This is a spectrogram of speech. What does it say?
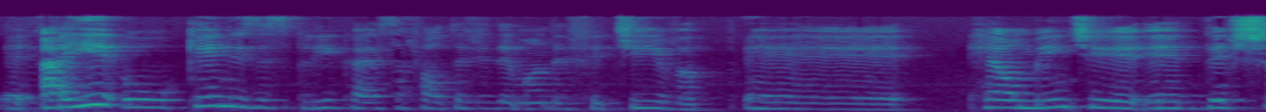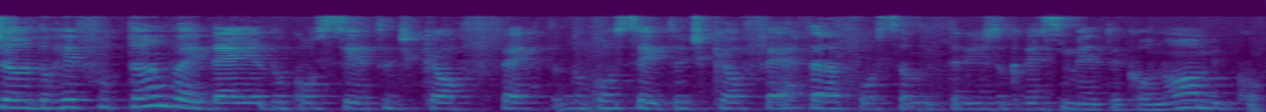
É, aí o Keynes explica essa falta de demanda efetiva é, realmente é, deixando, refutando a ideia do conceito de que a oferta, do conceito de que a oferta era a força motriz do crescimento econômico,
